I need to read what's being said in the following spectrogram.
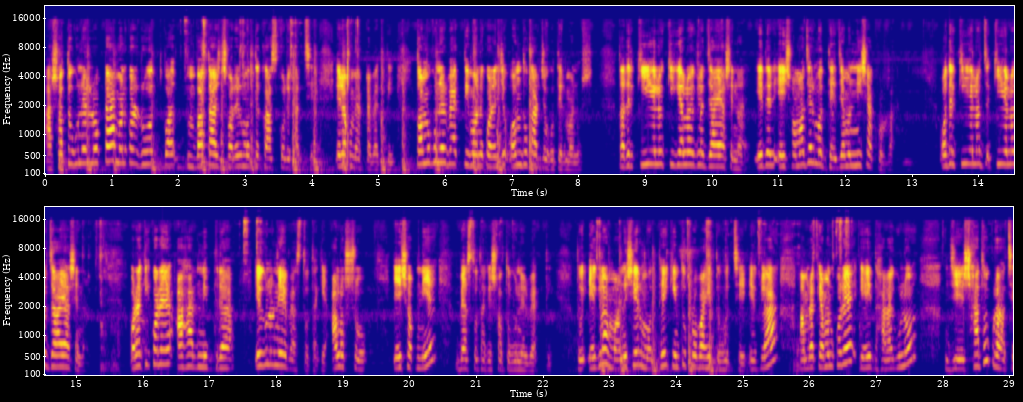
আর শতগুণের লোকটা মনে করো রোদ বাতাস, ঝড়ের মধ্যে কাজ করে খাচ্ছে, এরকম একটা ব্যক্তি। তমগুণের ব্যক্তি মনে করেন যে অন্ধকার জগতের মানুষ। তাদের কি এলো, কি গেল, এগুলো যায় আসে না। এদের এই সমাজের মধ্যে যেমন নিশাখোররা, ওদের কি এলো কি এলো, যায় আসে না। ওরা কি করে? আহার, নিদ্রা, এগুলো নিয়ে ব্যস্ত থাকে। আলস্য এইসব নিয়ে ব্যস্ত থাকে শতগুণের ব্যক্তি। তো এগুলা মানুষের মধ্যেই কিন্তু প্রবাহিত হচ্ছে। এগুলা আমরা কেমন করে এই ধারাগুলো যে সাধকরা আছে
